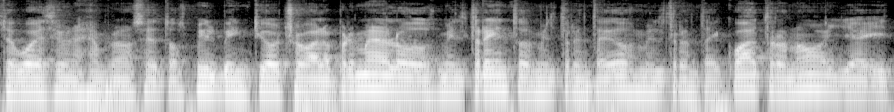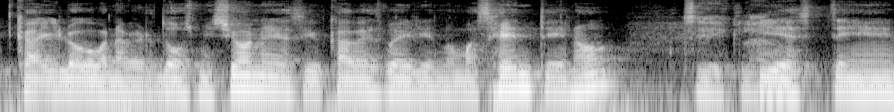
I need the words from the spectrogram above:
Te voy a decir un ejemplo, no sé, 2028 va la primera, luego 2030, 2032, 2034, ¿no? Y, y, y luego van a haber dos misiones y cada vez va yendo más gente, ¿no? Sí, claro. Y este,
